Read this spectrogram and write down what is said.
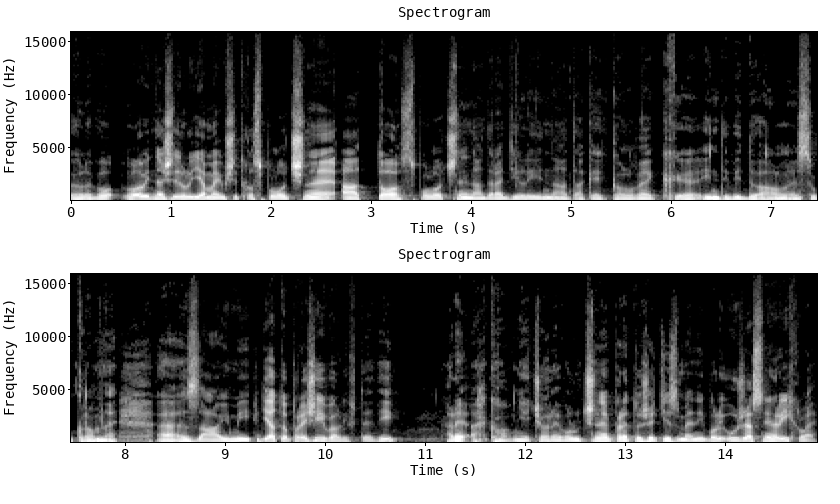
lebo bolo vidno, že ľudia majú všetko spoločné a to spoločné nadradili na takékoľvek individuálne, súkromné záujmy. Ľudia to prežívali vtedy, re, ako niečo revolučné, pretože tie zmeny boli úžasne rýchle.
